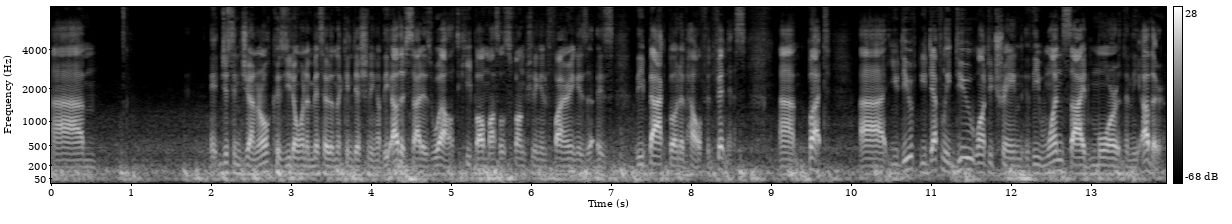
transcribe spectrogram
Um, it, just in general, because you don't want to miss out on the conditioning of the other side as well. To keep all muscles functioning and firing is, is the backbone of health and fitness. Um, but uh, you do you definitely do want to train the one side more than the other.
